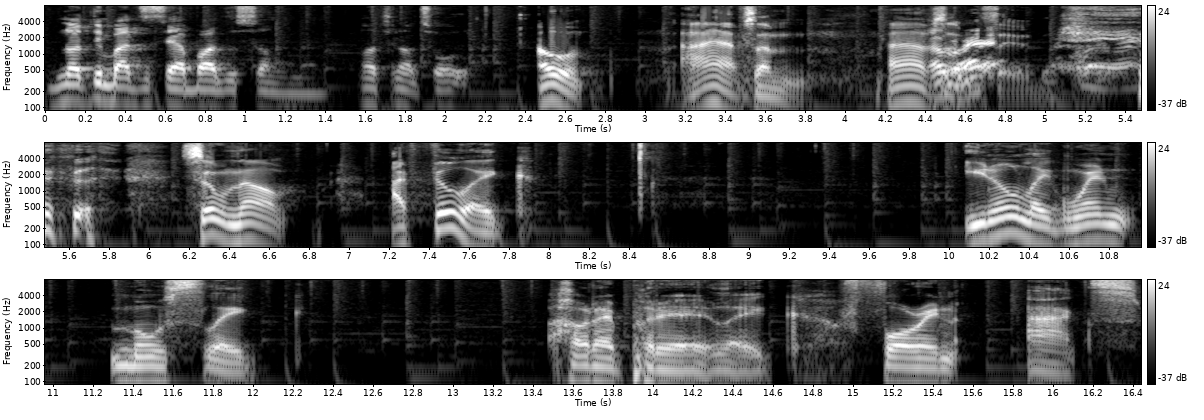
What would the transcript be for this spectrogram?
nothing bad to say about the song, man. Nothing at all. Oh, I have some. I have All something right. to say. so now, I feel like, you know, like when most like, how would I put it? Like foreign acts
